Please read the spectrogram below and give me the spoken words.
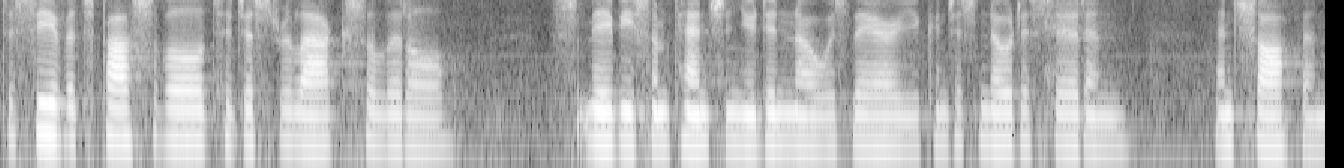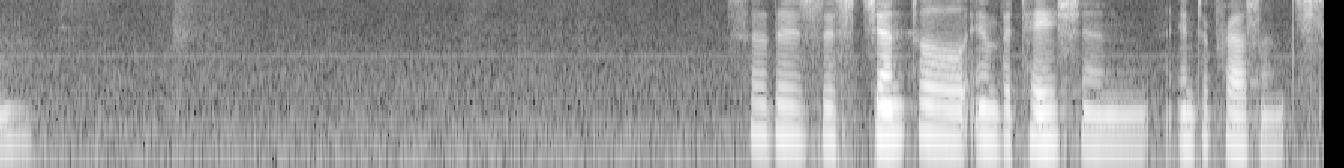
To see if it's possible to just relax a little maybe some tension you didn't know was there, you can just notice it and, and soften. So there's this gentle invitation into presence.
